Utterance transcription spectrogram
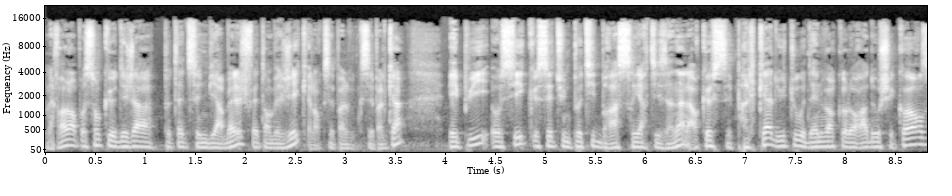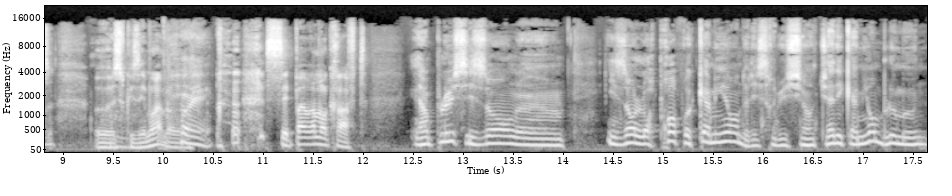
on a vraiment l'impression que déjà peut-être c'est une bière belge faite en Belgique, alors que c'est pas c'est pas le cas, et puis aussi que c'est une petite brasserie artisanale, alors que c'est pas le cas du tout. Denver, Colorado, chez Coors, euh, excusez-moi, mais Ouais. c'est pas vraiment craft. Et en plus, ils ont, euh, ils ont leur propre camion de distribution. Tu as des camions Blue Moon.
